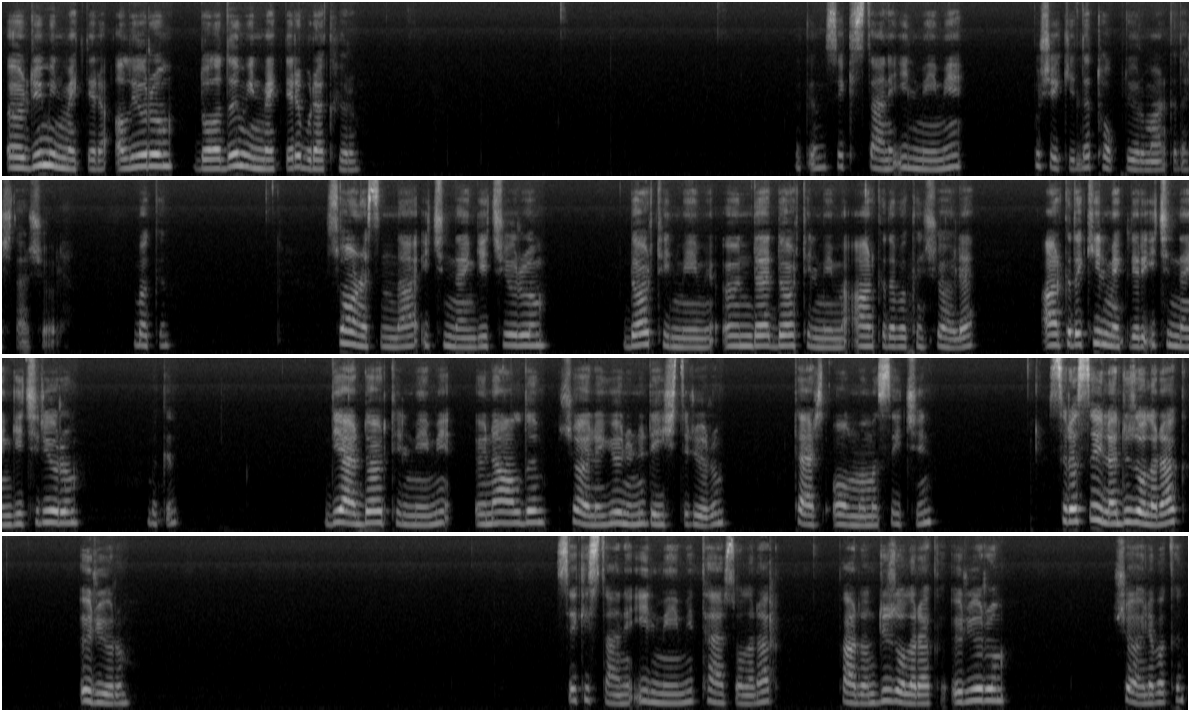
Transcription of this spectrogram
ördüğüm ilmekleri alıyorum doladığım ilmekleri bırakıyorum bakın 8 tane ilmeğimi bu şekilde topluyorum arkadaşlar şöyle. Bakın. Sonrasında içinden geçiyorum. 4 ilmeğimi önde 4 ilmeğimi arkada bakın şöyle. Arkadaki ilmekleri içinden geçiriyorum. Bakın. Diğer 4 ilmeğimi öne aldım. Şöyle yönünü değiştiriyorum. Ters olmaması için. Sırasıyla düz olarak örüyorum 8 tane ilmeğimi ters olarak pardon düz olarak örüyorum şöyle bakın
